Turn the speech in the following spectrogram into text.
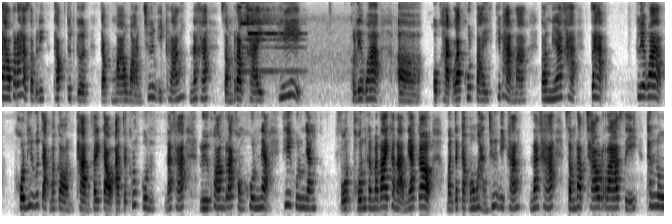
ดาวพระรหัสบดีทับจุดเกิดกลับมาหวานชื่นอีกครั้งนะคะสำหรับใครที่เขาเรียกว่าออกหักรักคุดไปที่ผ่านมา ตอนนี้ค่ะ จะเรียกว่าคนที่รู้จักมาก่อนฐานไฟเก่าอาจจะคลุกกลุนนะคะ หรือความรักของคุณเนี่ยที่คุณยัง ฟดทนกันมาได้ขนาดนี้ก็มันจะกลับมาหวานชื่นอีกครั้งนะคะสำหรับชาวราศีธนู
